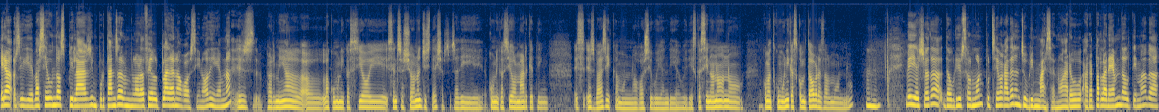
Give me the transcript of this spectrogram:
Era, o sigui, va ser un dels pilars importants a l'hora de fer el pla de negoci, no?, diguem-ne. És, per mi el, el, la comunicació i sense això no existeixes. És a dir, la comunicació, el màrqueting és, és bàsic en un negoci avui en dia. Vull dir, és que si no, no, no com et comuniques, com t'obres al món, no? Uh -huh. Bé, i això de- d'obrir-se al món potser a vegades ens obrim massa, no? Ara, ara parlarem del tema de...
